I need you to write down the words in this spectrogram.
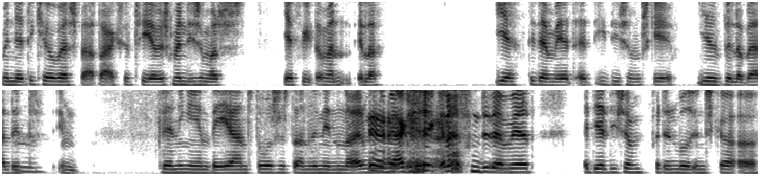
men ja, det kan jo være svært at acceptere, hvis man ligesom også, ja, føler man, eller ja, det der med, at, at I ligesom skal hjælpe, eller være lidt Mm. en blanding af en lærer, en storesøster, en veninde, og alt muligt Ja, mærkeligt, ikke? Eller sådan det der med, at, at jeg ligesom på den måde ønsker at,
